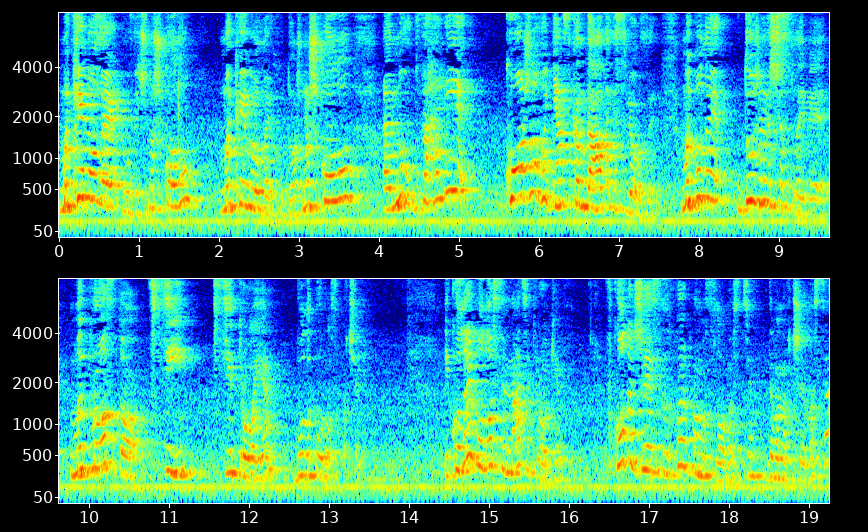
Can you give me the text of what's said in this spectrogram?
Ми кинули музичну школу, ми кинули художню школу. Е, Ну, взагалі, кожного дня скандали і сльози. Ми були дуже нещасливі. Ми просто всі, всі троє були у розпачі. І коли було 17 років, в коледжі сільської промисловості, де вона вчилася,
